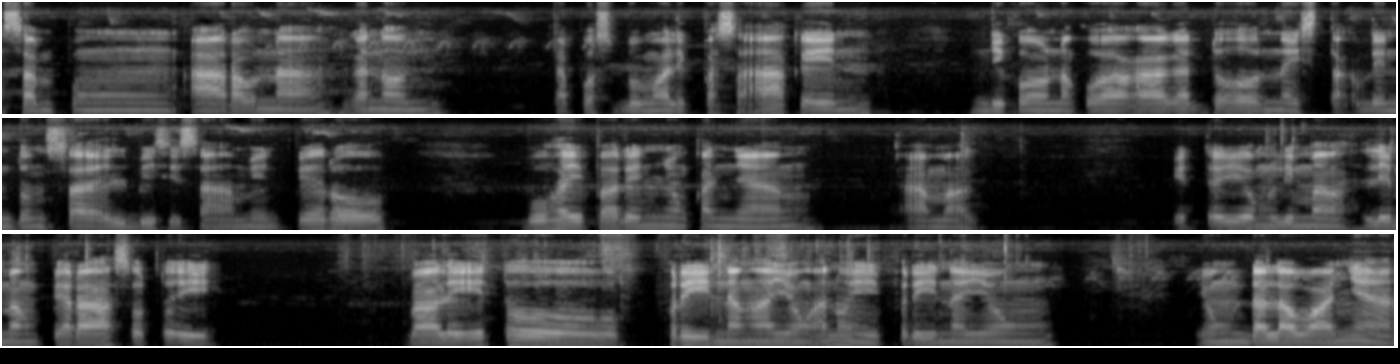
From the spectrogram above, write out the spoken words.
sampung araw na ganon tapos bumalik pa sa akin hindi ko nakuha kagad doon na-stuck din doon sa LBC sa amin pero buhay pa rin yung kanyang amag ito yung lima, limang peraso to eh. Bali ito free na nga yung ano eh, free na yung yung dalawa niya.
